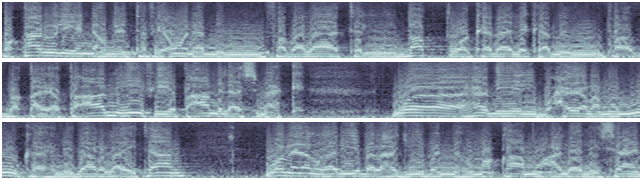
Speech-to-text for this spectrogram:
وقالوا لي إنهم ينتفعون من فضلات البط وكذلك من بقايا طعامه في اطعام الأسماك. وهذه البحيرة مملوكة لدار الأيتام. ومن الغريب العجيب انهم قاموا على لسان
